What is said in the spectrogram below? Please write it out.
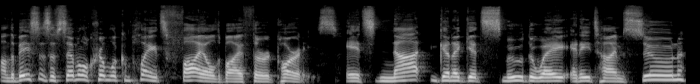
on the basis of seminal criminal complaints filed by third parties. It's not gonna get smoothed away anytime soon.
